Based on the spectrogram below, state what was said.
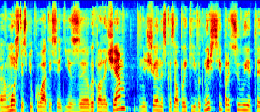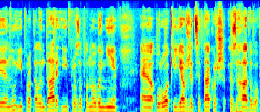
Е, Можете спілкуватися із викладачем, що я не сказав, по якій ви книжці працюєте. Ну і про календар, і про заплановані уроки я вже це також згадував.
